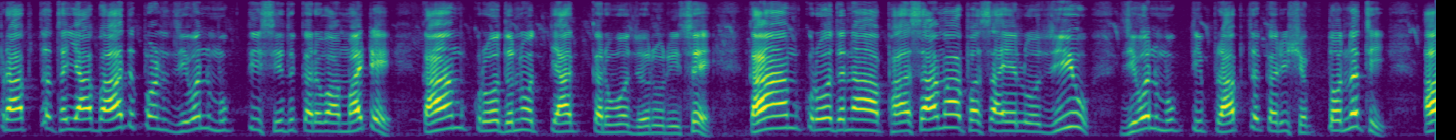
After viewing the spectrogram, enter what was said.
પ્રાપ્ત થયા બાદ પણ જીવન મુક્તિ સિદ્ધ કરવા માટે કામ ક્રોધનો ત્યાગ કરવો જરૂરી છે. કામ ક્રોધના ફાંસામાં ફસાયેલો જીવ જીવન મુક્તિ પ્રાપ્ત કરી શકતો નથી. આ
